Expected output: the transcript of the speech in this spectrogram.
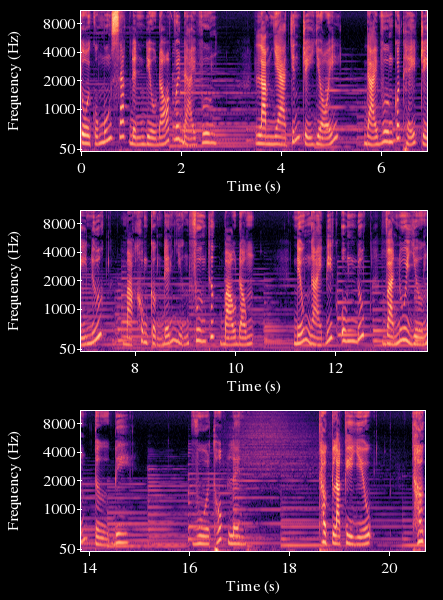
tôi cũng muốn xác định điều đó với đại vương. Làm nhà chính trị giỏi, đại vương có thể trị nước mà không cần đến những phương thức bạo động. Nếu ngài biết ung đúc và nuôi dưỡng từ bi. Vua thốt lên. Thật là kỳ diệu. Thật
